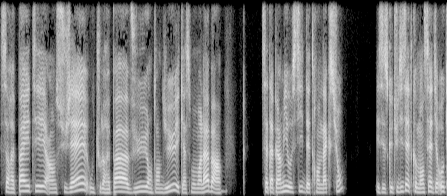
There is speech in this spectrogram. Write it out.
ça aurait pas été un sujet où tu l'aurais pas vu, entendu, et qu'à ce moment-là, ben, mm. ça t'a permis aussi d'être en action. Et c'est ce que tu disais, de commencer à dire, OK,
